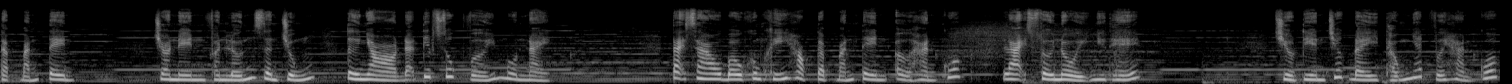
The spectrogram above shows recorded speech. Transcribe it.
tập bắn tên. Cho nên phần lớn dân chúng từ nhỏ đã tiếp xúc với môn này. Tại sao bầu không khí học tập bắn tên ở Hàn Quốc lại sôi nổi như thế? Triều Tiên trước đây thống nhất với Hàn Quốc.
